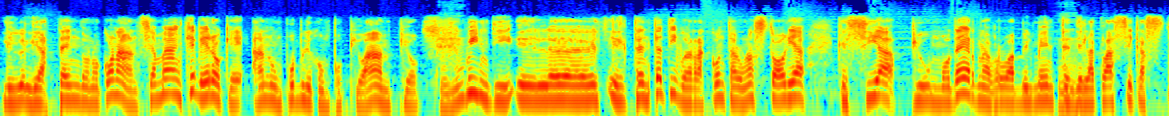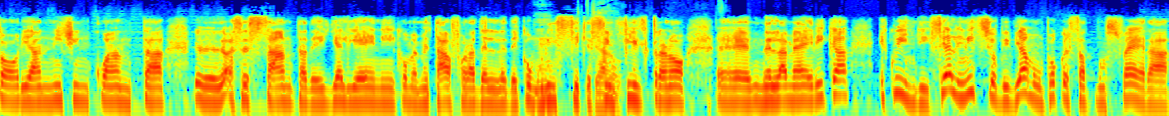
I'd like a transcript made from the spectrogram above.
li, li, attendono con ansia, ma è anche vero che hanno un pubblico un po' più ampio, mm-hmm. quindi il, il, tentativo è raccontare una storia che sia più moderna probabilmente mm. della classica storia anni 50 50, eh, 60 degli alieni come metafora del, dei comunisti mm, che chiaro. si infiltrano eh, nell'America e quindi se all'inizio viviamo un po' questa atmosfera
